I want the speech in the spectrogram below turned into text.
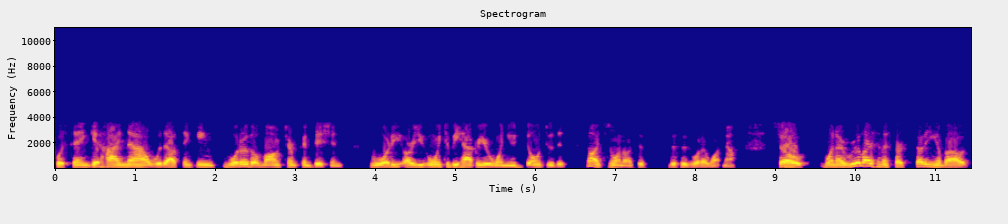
was saying get high now without thinking what are the long-term conditions? What are you, are you going to be happier when you don't do this? No, I just want to just this is what I want now. So when I realized and I started studying about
